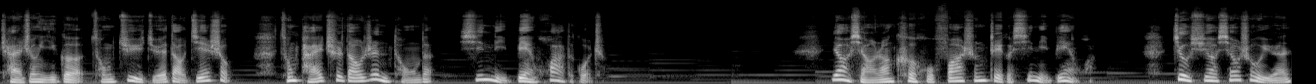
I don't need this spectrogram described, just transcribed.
产生一个从拒绝到接受、从排斥到认同的心理变化的过程。要想让客户发生这个心理变化，就需要销售员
